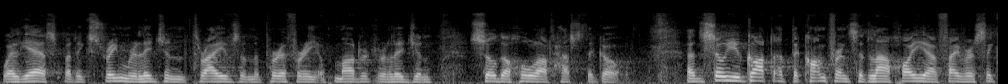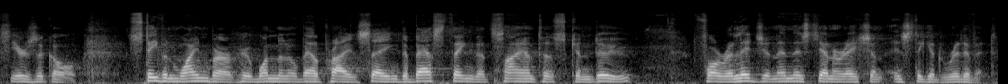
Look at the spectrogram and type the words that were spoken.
well, yes, but extreme religion thrives on the periphery of moderate religion, so the whole lot has to go. And so you got at the conference at La Jolla five or six years ago Steven Weinberg, who won the Nobel Prize, saying the best thing that scientists can do for religion in this generation is to get rid of it.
